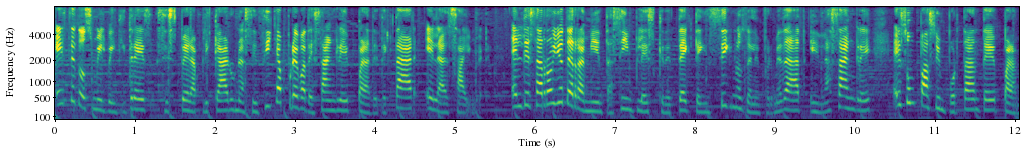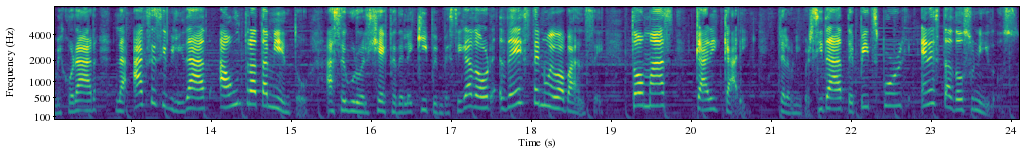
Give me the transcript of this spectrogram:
Este 2023 se espera aplicar una sencilla prueba de sangre para detectar el Alzheimer. El desarrollo de herramientas simples que detecten signos de la enfermedad en la sangre es un paso importante para mejorar la accesibilidad a un tratamiento, aseguró el jefe del equipo investigador de este nuevo avance, Thomas Caricari, de la Universidad de Pittsburgh en Estados Unidos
